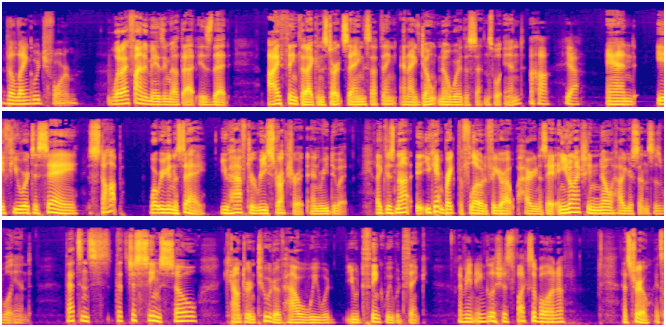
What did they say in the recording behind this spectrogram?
the language form. What I find amazing about that is that I think that I can start saying something and I don't know where the sentence will end. Uh huh. Yeah. And if you were to say, stop, what were you going to say? You have to restructure it and redo it. Like there's not, you can't break the flow to figure out how you're going to say it. And you don't actually know how your sentences will end. That's, ins- that just seems so counterintuitive how we would, you would think we would think. I mean, English is flexible enough. That's true. It's,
